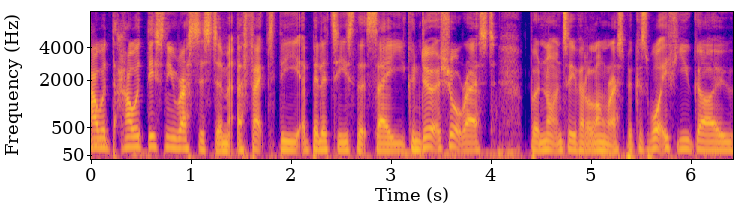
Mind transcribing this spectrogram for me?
How would how would this new rest system affect the abilities that say you can do it a short rest, but not until you've had a long rest? Because what if you go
